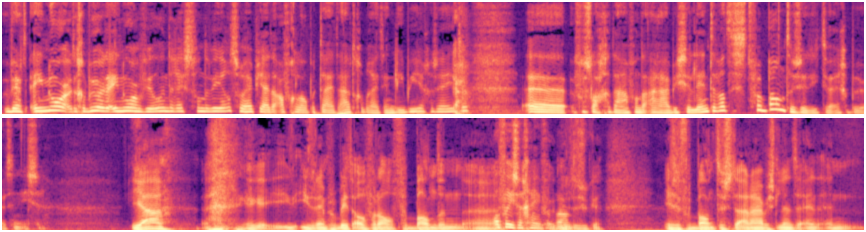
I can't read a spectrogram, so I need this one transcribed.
werd enorm, er gebeurde enorm veel in de rest van de wereld. Zo heb jij de afgelopen tijd uitgebreid in Libië gezeten. Eh, verslag gedaan van de Arabische lente. Wat is het verband tussen die twee gebeurtenissen? Ja, iedereen probeert overal verbanden... eh, Of is er geen verband? Is er verband tussen de Arabische lente en... en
